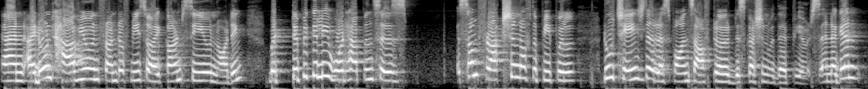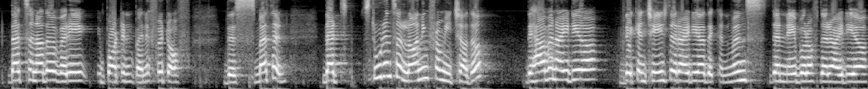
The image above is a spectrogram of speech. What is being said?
And I don't have you in front of me, so I can't see you nodding. But typically, what happens is some fraction of the people do change their response after discussion with their peers. And again, that's another very important benefit of this method that students are learning from each other. They have an idea, they can change their idea, they convince their neighbor of their idea,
